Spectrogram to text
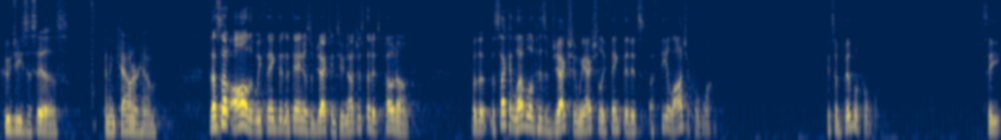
who Jesus is and encounter him. But that's not all that we think that Nathaniel's objecting to, not just that it's podunk. But the, the second level of his objection, we actually think that it's a theological one. It's a biblical one. See,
